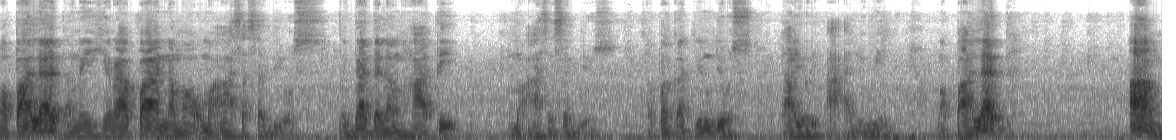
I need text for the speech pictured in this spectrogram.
Mapalad ang nahihirapan na mga umaasa sa Diyos. Nagdadalamhati, umaasa sa Diyos. Sapagkat yung Diyos, tayo ay aaluin. Mapalad ang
